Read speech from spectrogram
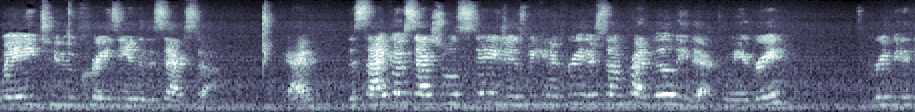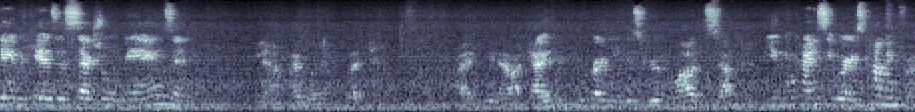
way too crazy into the sex stuff. Okay? The psychosexual stages, we can agree there's some credibility there. Can we agree? It's creepy to think of kids as sexual beings, and, you know, I wouldn't, but, I, you know, I, you've heard me disagree with a lot of the stuff. You can kind of see where he's coming from.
